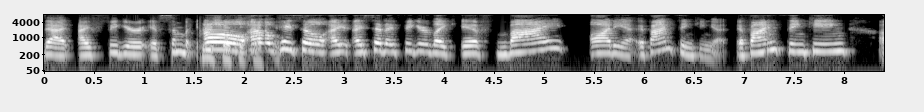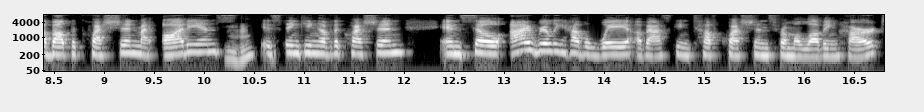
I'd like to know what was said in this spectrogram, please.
that I figure if somebody, oh, okay. So I, I said, I figured like if my audience, if I'm thinking it, if I'm thinking about the question, my audience mm-hmm. is thinking of the question. And so I really have a way of asking tough questions from a loving heart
